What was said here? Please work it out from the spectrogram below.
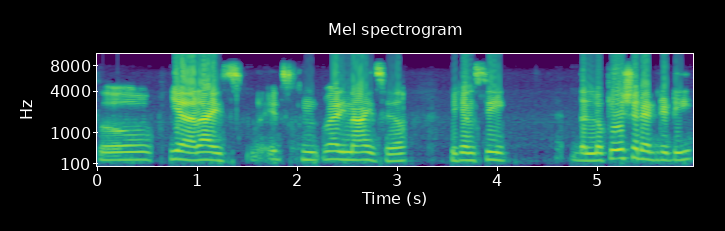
So yeah nice it's very nice here. You can see the location entity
